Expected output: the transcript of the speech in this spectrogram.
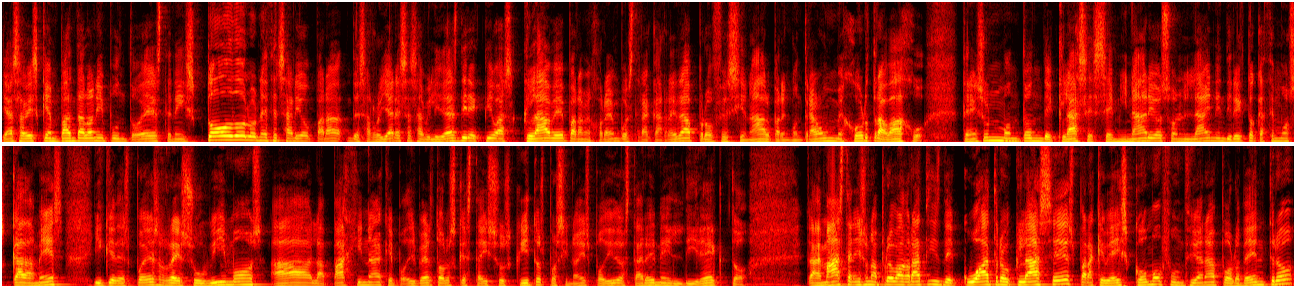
ya sabéis que en pantaloni.es tenéis todo lo necesario para desarrollar esas habilidades directivas clave para mejorar en vuestra carrera profesional, para encontrar un mejor trabajo. Tenéis un montón de clases, seminarios online en directo que hacemos cada mes y que después resubimos a la página que podéis ver todos los que estáis suscritos por si no habéis podido estar en el directo. Además tenéis una prueba gratis de cuatro clases para que veáis cómo funciona por dentro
